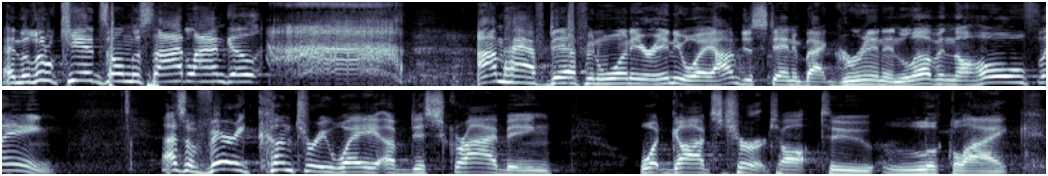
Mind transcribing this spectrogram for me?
and the little kids on the sideline go, ah! I'm half deaf in one ear anyway. I'm just standing back grinning, loving the whole thing. That's a very country way of describing what God's church ought to look like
